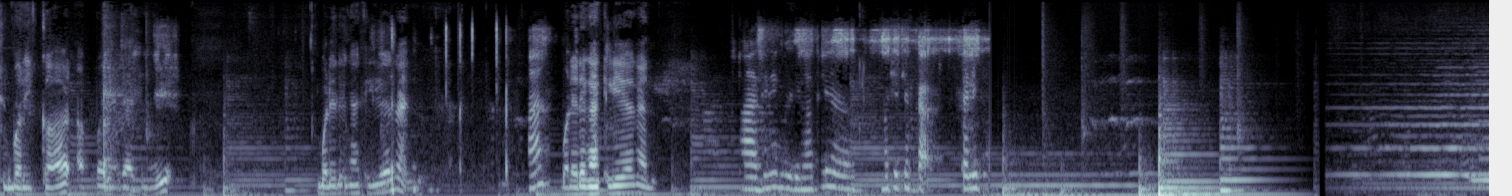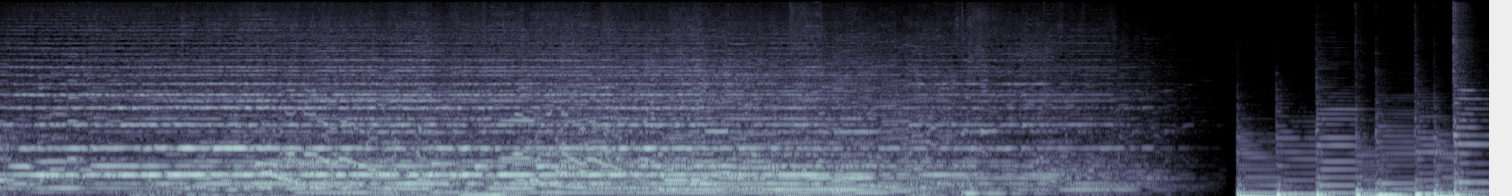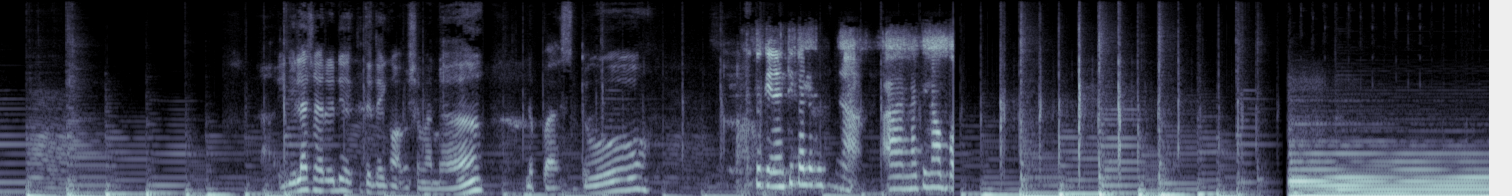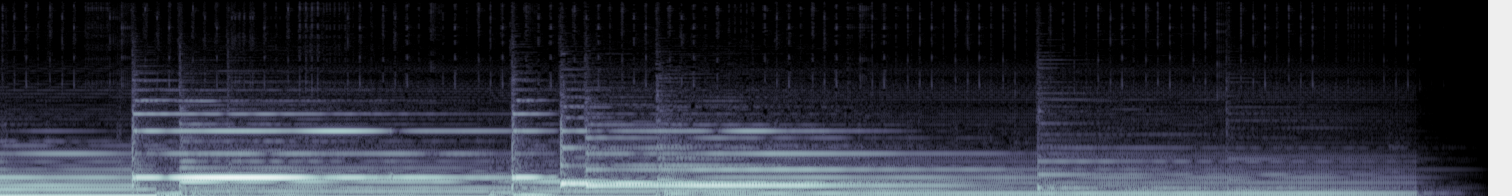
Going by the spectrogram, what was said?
cuba record apa yang jadi. Boleh dengar clear kan? Ha? Boleh dengar clear kan? Ha, sini boleh dengar clear. Macam cakap telefon. Inilah cara dia kita tengok macam mana. Lepas tu okay, nanti kalau nak uh, nanti nak buat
